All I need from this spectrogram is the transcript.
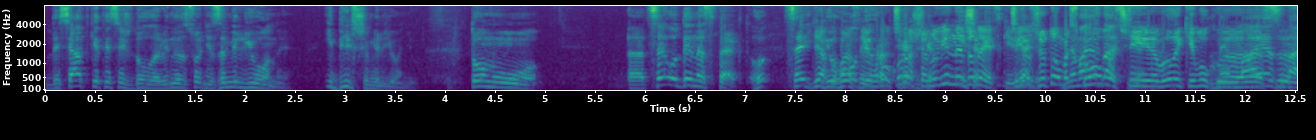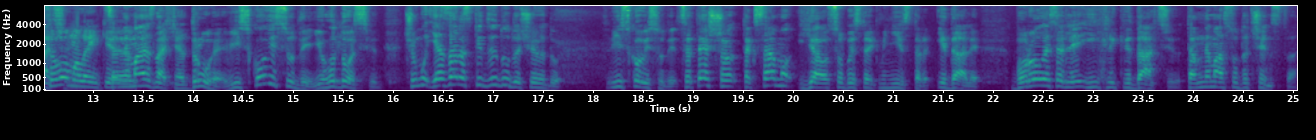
десятки тисяч доларів, не за сотні, за мільйони і більше мільйонів. Тому е, це один аспект. Го- Це Дякую, його біографія. Ну він не чекайте. Донецький, він з Житомирської Немає області, значення. Великий Луг, е, Немає с- значення. село маленьке. Це не має значення. Друге, військові суди, його досвід. Чому я зараз підведу до чого веду? Військові суди. Це те, що так само я особисто як міністр і далі боролися для їх ліквідацію. Там нема судочинства,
